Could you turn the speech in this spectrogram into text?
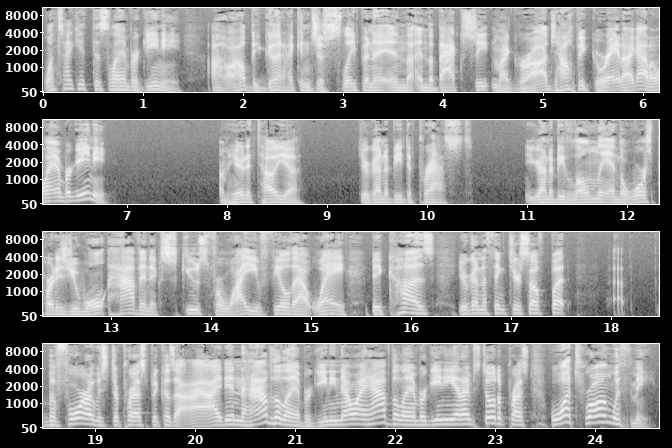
once I get this Lamborghini, I'll, be good. I can just sleep in it in the in the back seat in my garage. I'll be great. I got a Lamborghini. I'm here to tell you, you're going to be depressed. You're going to be lonely. And the worst part is you won't have an excuse for why you feel that way because you're going to think to yourself, but uh, before I was depressed because I, I didn't have the Lamborghini. Now I have the Lamborghini and I'm still depressed. What's wrong with me?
